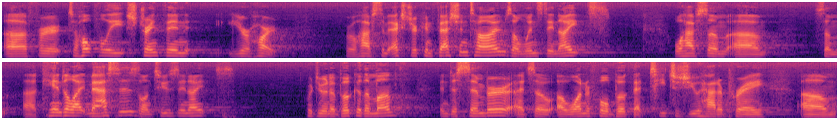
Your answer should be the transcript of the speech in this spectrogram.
uh, for, to hopefully strengthen your heart. We'll have some extra confession times on Wednesday nights. We'll have some, um, some uh, candlelight masses on Tuesday nights. We're doing a book of the month in December. It's a, a wonderful book that teaches you how to pray um,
